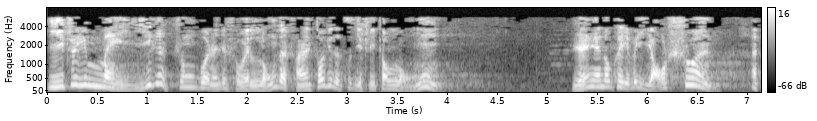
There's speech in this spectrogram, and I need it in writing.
以至于每一个中国人，就所谓龙的传人，都觉得自己是一条龙，人人都可以为尧舜，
